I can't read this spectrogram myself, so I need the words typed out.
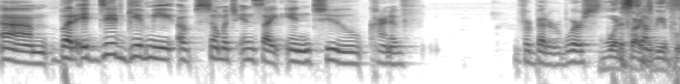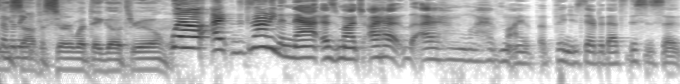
um, but it did give me uh so much insight into kind of, for better or worse, What it's like to be a police of officer, what they go through. well, I, it's not even that as much. I have I have my opinions there, but that's this is uh,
